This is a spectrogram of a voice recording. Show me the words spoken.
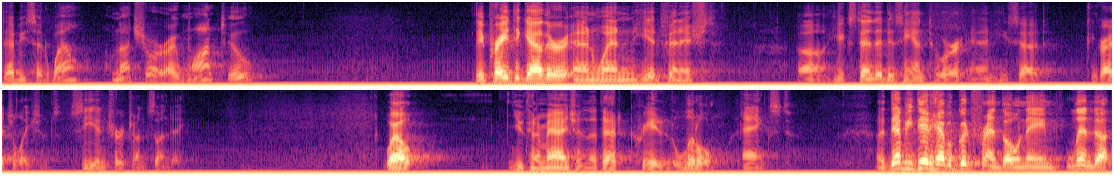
Debbie said, Well, I'm not sure. I want to. They prayed together, and when he had finished, uh, he extended his hand to her and he said, Congratulations. See you in church on Sunday. Well, you can imagine that that created a little angst. Uh, Debbie did have a good friend, though, named Linda,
